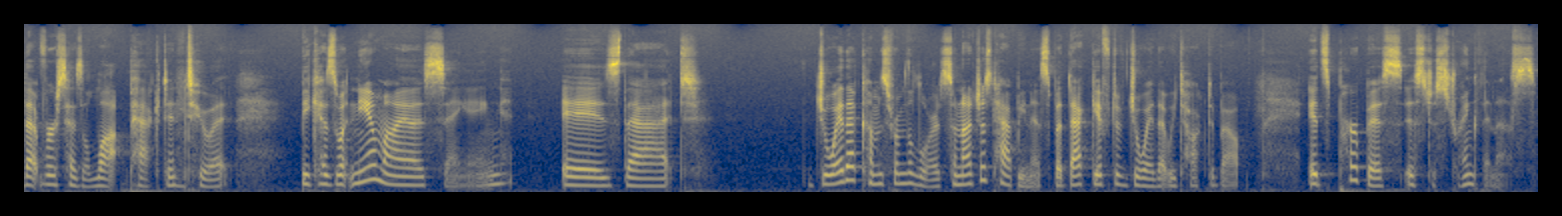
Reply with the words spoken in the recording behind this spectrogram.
that verse has a lot packed into it because what Nehemiah is saying is that joy that comes from the Lord, so not just happiness, but that gift of joy that we talked about, its purpose is to strengthen us.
